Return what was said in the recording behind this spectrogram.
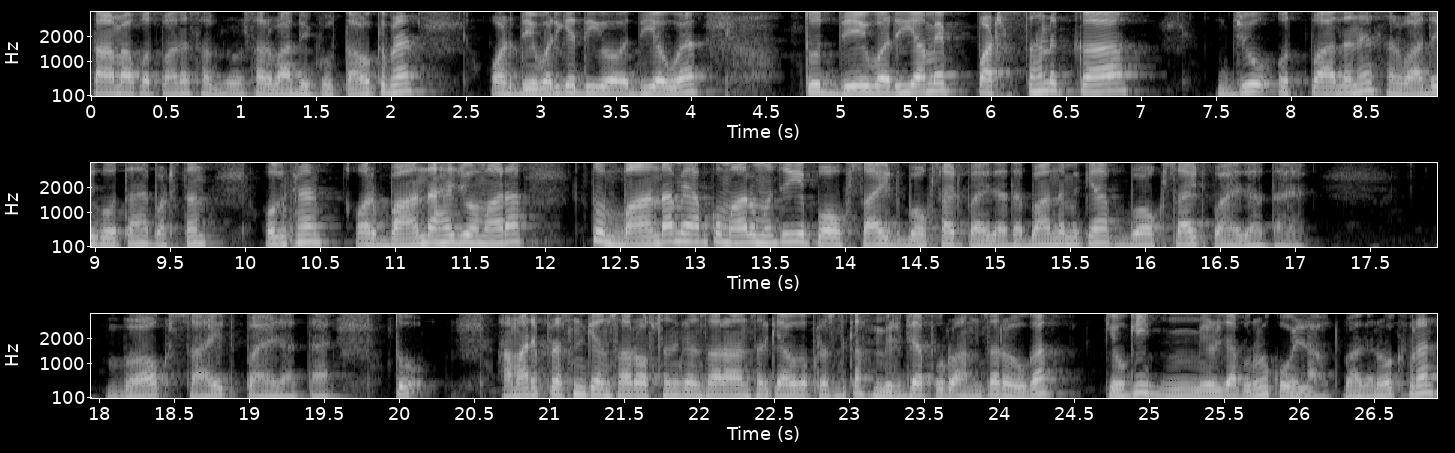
तांबा का उत्पादन सर्वाधिक होता है। ओके फ्रेंड, और देवरिया दिया हुआ है। तो देवरिया में पटसन का जो उत्पादन है, सर्वाधिक होता है पटसन। ओके फ्रेंड, और बांदा है जो हमारा तो बांदा में आपको मालूम हो चाहिए बॉक्साइट बॉक्साइट पाया जाता है। बांदा में क्या? बॉक्साइट पाया जाता है। बॉक्साइट पाया जाता है। तो हमारे प्रश्न के अनुसार ऑप्शन के अनुसार आंसर क्या होगा? प्रश्न का मिर्ज़ापुर आंसर होगा, क्योंकि मिर्ज़ापुर में कोयला उत्पादन होगा। फ्रेंड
